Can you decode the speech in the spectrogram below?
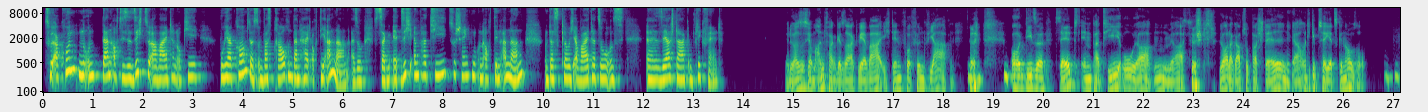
zu erkunden und dann auch diese Sicht zu erweitern, okay, woher kommt das und was brauchen dann halt auch die anderen? Also sozusagen äh, sich Empathie zu schenken und auch den anderen. Und das, glaube ich, erweitert so uns äh, sehr stark im Blickfeld. Ja, du hast es ja am Anfang gesagt, wer war ich denn vor fünf Jahren? Mhm. Und diese Selbstempathie, oh ja, mh, hm, ja, ja, da gab es so ein paar Stellen, ja, und die gibt es ja jetzt genauso. Mhm.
